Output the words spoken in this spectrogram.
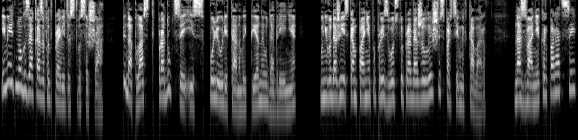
Имеет много заказов от правительства США — пенопласт, продукция из полиуретановой пены, удобрения. У него даже есть компания по производству и продаже лыж и спортивных товаров. Название корпорации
